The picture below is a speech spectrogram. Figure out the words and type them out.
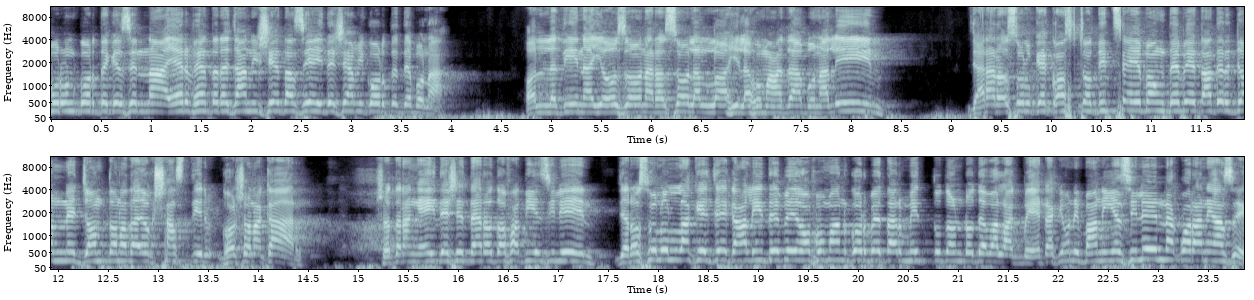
পূরণ করতে গেছেন না, এর ভেতরে যা নিষেধ আছে, এই দেশে আমি করতে দেব না। অল্লাদিন আলীম। যারা রসুলকে কষ্ট দিচ্ছে এবং দেবে, তাদের জন্য যন্ত্রণাদায়ক শাস্তির ঘোষণাকার সুতরাং এই দেশে তেরো দফা দিয়েছিলেন যে রসুল্লাহকে যে গালি দেবে, অপমান করবে, তার মৃত্যুদণ্ড দেওয়া লাগবে। এটা কি উনি বানিয়েছিলেন না কোরআনে আছে?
